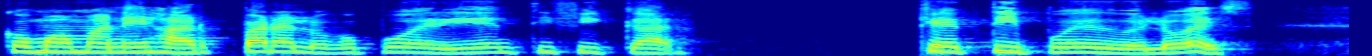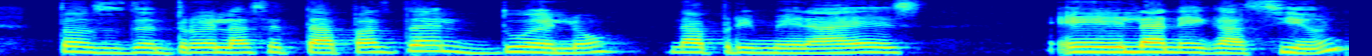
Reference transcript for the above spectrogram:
como a manejar para luego poder identificar qué tipo de duelo es. Entonces, dentro de las etapas del duelo, la primera es eh, la negación,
